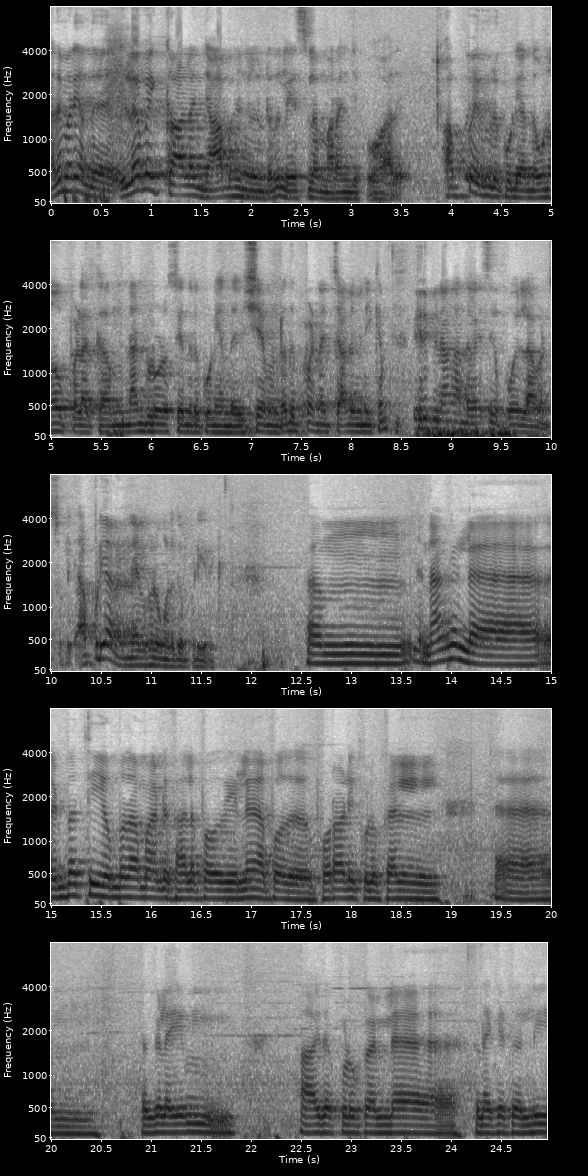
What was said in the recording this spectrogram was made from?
அதே மாதிரி அந்த இளமை கால ஞாபகங்கள்ன்றது லேசில் மறைஞ்சு போகாது. அப்போ இருந்திருக்கக்கூடிய அந்த உணவு பழக்கம் நண்பர்களோடு சேர்ந்துருக்கக்கூடிய அந்த விஷயம்ன்றது இப்போ நினைச்சாலும் நினைக்கும் திருப்பி நாங்கள் அந்த வயசுக்கு போயிடலாம்னு சொல்லி. அப்படியான நினைவுகள் உங்களுக்கு எப்படி இருக்குது நாங்கள் எண்பத்தி ஒன்பதாம் ஆண்டு காலப்பகுதியில் அப்போது போராளி குழுக்கள் எங்களையும் ஆயுத குழுக்களில் இணைக்க சொல்லி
